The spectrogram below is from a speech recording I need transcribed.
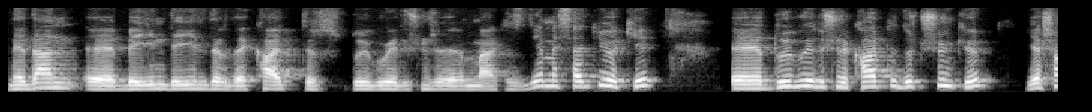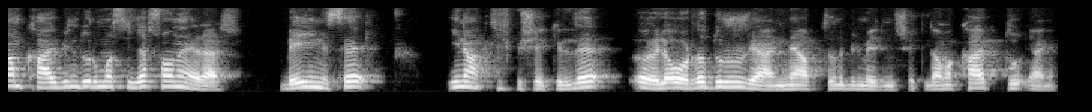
Neden e, beyin değildir de kalptir duygu ve düşüncelerin merkezi diye. Mesela diyor ki e, duygu ve düşünce kalptedir çünkü yaşam kalbin durmasıyla sona erer. Beyin ise inaktif bir şekilde öyle orada durur yani ne yaptığını bilmediğin şekilde ama kalp dur yani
